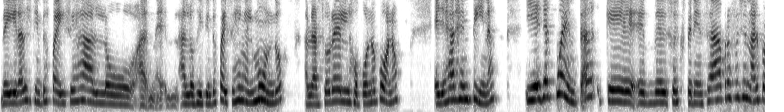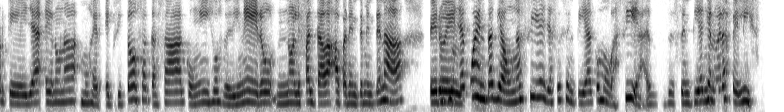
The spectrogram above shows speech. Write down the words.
de ir a distintos países, a, a, los distintos países en el mundo, hablar sobre el Hoponopono. Ella es argentina y ella cuenta que eh, de su experiencia profesional, porque ella era una mujer exitosa, casada, con hijos, de dinero, no le faltaba aparentemente nada, pero ella cuenta que aún así ella se sentía como vacía, se sentía que no era feliz.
